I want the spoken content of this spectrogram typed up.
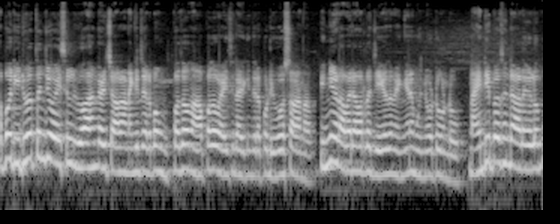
അപ്പോൾ ഒരു ഇരുപത്തഞ്ച് വയസ്സിൽ വിവാഹം കഴിച്ച ആളാണെങ്കിൽ ചിലപ്പോൾ മുപ്പതോ നാൽപ്പതോ വയസ്സിലായിരിക്കും ചിലപ്പോൾ ഡിവോഴ്സ് ആകുന്നത് പിന്നീട് അവരവരുടെ ജീവിതം എങ്ങനെ മുന്നോട്ട് കൊണ്ടുപോകും? നയന്റി പെർസെന്റ് ആളുകളും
